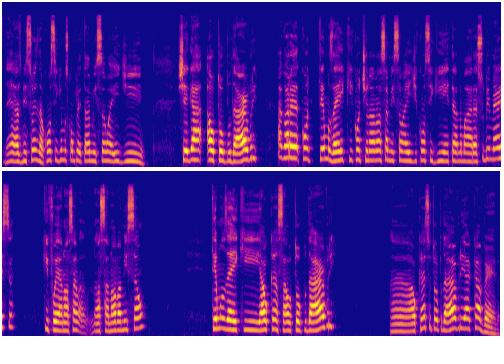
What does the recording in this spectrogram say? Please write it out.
né? As missões não, conseguimos completar a missão aí de chegar ao topo da árvore. Agora temos aí que continuar nossa missão aí de conseguir entrar numa área submersa, que foi a nossa, nossa nova missão. Temos aí que alcançar o topo da árvore, Uh, alcance o topo da árvore e a caverna.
